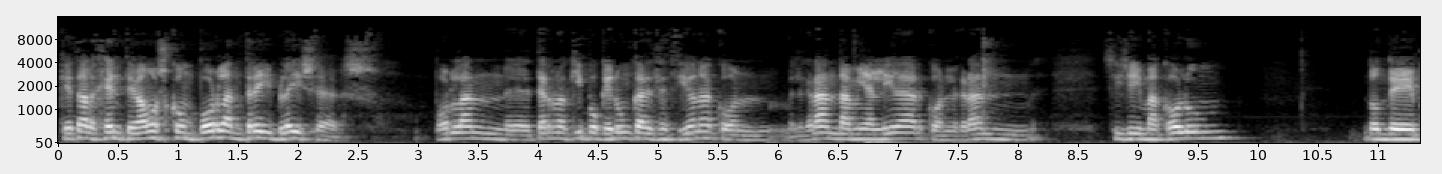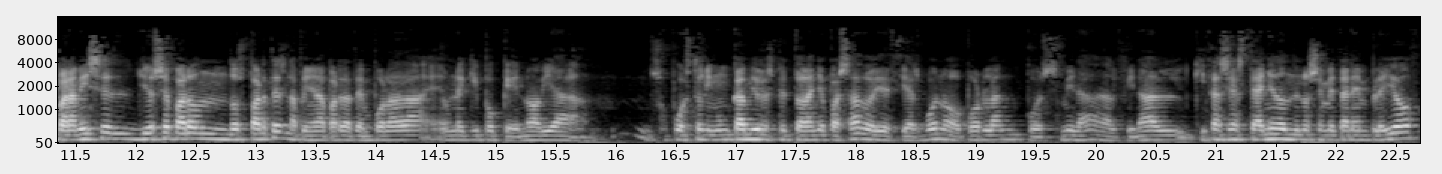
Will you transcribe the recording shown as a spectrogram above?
¿Qué tal, gente? Vamos con Portland Trail Blazers. Portland, eterno equipo que nunca decepciona, con el gran Damian Lillard, con el gran CJ McCollum, donde para mí se, yo separo en dos partes. La primera parte de la temporada, en un equipo que no había supuesto ningún cambio respecto al año pasado y decías, bueno, Portland, pues mira, al final quizás sea este año donde no se metan en playoff,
